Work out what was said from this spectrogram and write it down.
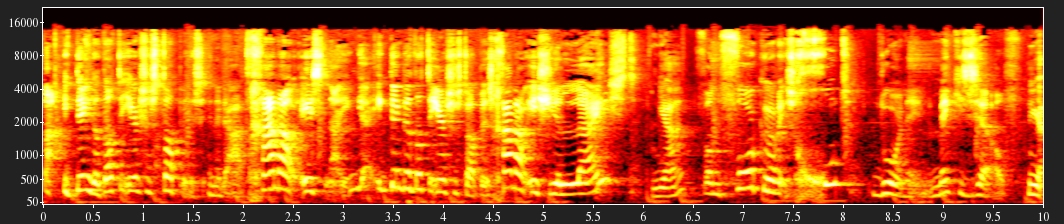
Nou, ik denk dat dat de eerste stap is, inderdaad. Ga nou eens, nou, ja, ik denk dat dat de eerste stap is. Ga nou eens je lijst ja. van voorkeuren eens goed doornemen met jezelf. Ja.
